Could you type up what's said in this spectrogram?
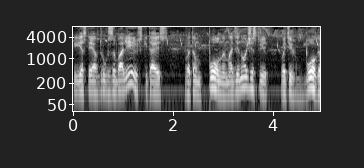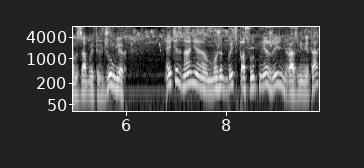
и если я вдруг заболею, скитаясь в этом полном одиночестве, в этих богом забытых джунглях, эти знания, может быть, спасут мне жизнь, разве не так?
